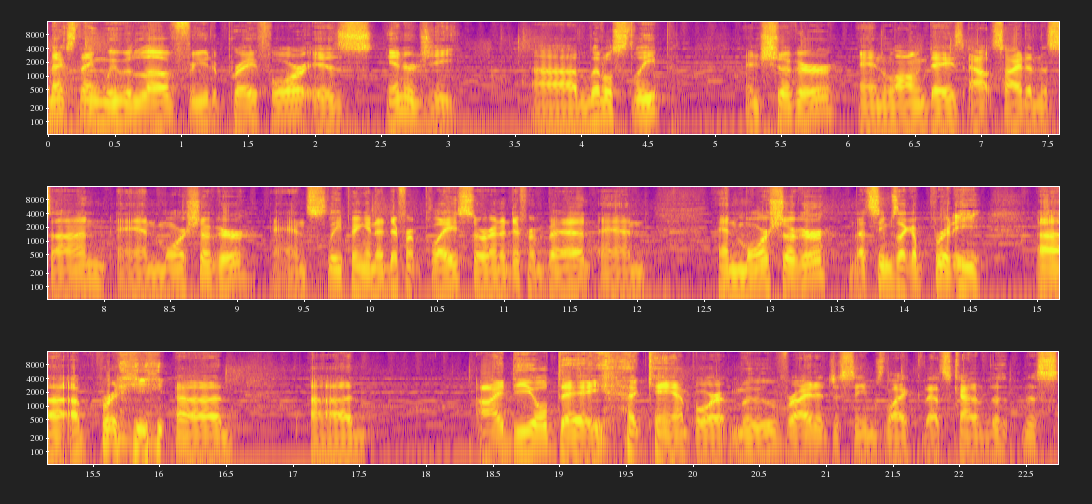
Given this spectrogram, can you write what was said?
The next thing we would love for you to pray for is energy, uh, little sleep and sugar, and long days outside in the sun, and more sugar, and sleeping in a different place or in a different bed, and and more sugar. That seems like a pretty uh, a pretty uh, uh ideal day at camp or at move, right? It just seems like that's kind of the, this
